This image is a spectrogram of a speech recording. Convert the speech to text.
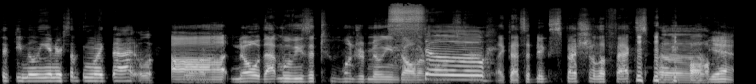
50 million or something like that, Well, Uh, no, that movie's a two hundred million dollar So- monster. Like that's a big special effects movie, Uh, yeah,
